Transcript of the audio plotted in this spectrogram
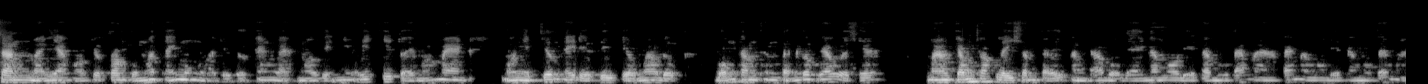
sanh mà gia hộ cho con cùng hết thảy muôn loài đều được an lạc, mọi việc như ý, trí tuệ mở mang mọi nghiệp chướng thấy đều tiêu trừ mau được. Bổn tâm thanh tịnh gốc gáo rồi sẽ mau chóng thoát ly sanh tử, thành đạo bồ đề. Nam mô địa tạng bồ tát ma tát nam mô địa tạng bồ tát ma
